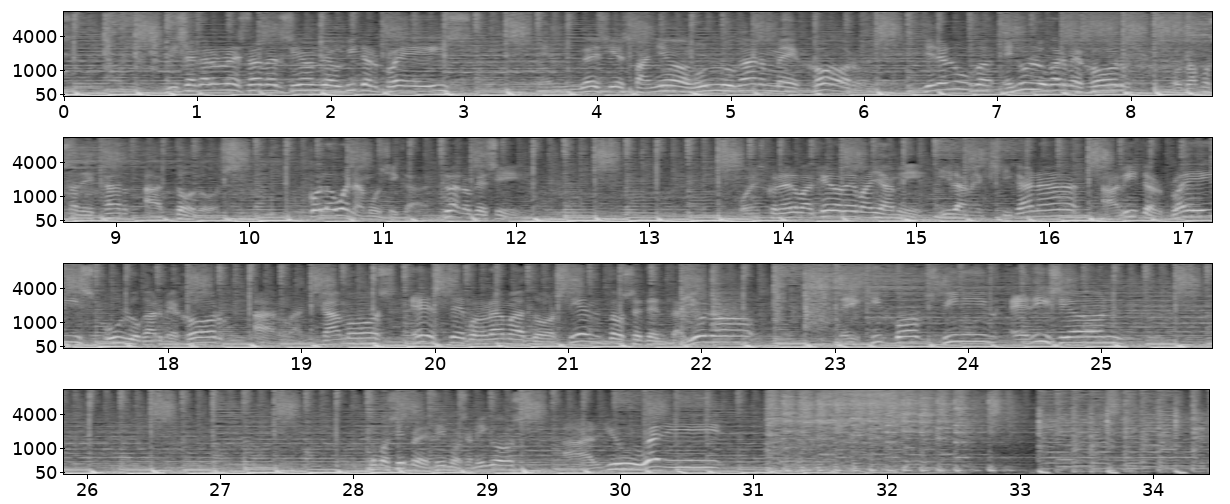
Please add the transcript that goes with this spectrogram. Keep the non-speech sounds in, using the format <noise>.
Y sacaron esta versión de Bitter Place en inglés y español, un lugar mejor. Y en, el lugar, en un lugar mejor os vamos a dejar a todos. Con la buena música, claro que sí. Pues con el vaquero de Miami y la mexicana A Bitter Place, un lugar mejor, arrancamos este programa 271 de Hitbox Vinyl Edition. Como siempre decimos amigos, ¿Are you ready?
